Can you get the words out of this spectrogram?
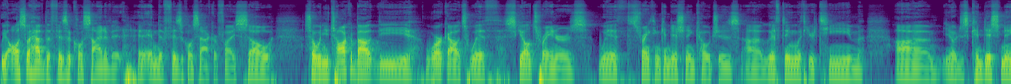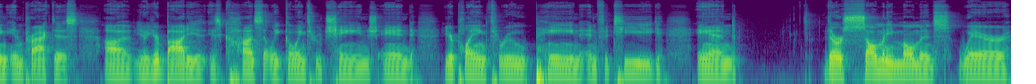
we also have the physical side of it and the physical sacrifice. So so when you talk about the workouts with skill trainers, with strength and conditioning coaches, uh, lifting with your team, uh, you know, just conditioning in practice, uh, you know, your body is constantly going through change, and you're playing through pain and fatigue, and there are so many moments where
